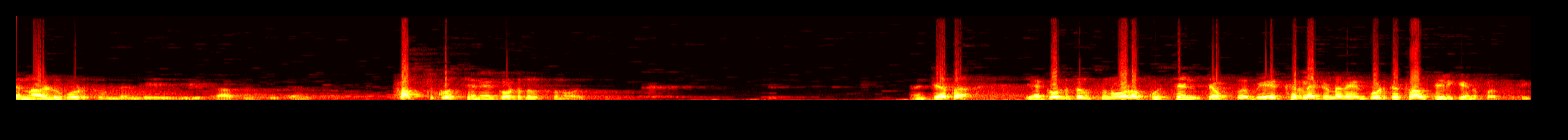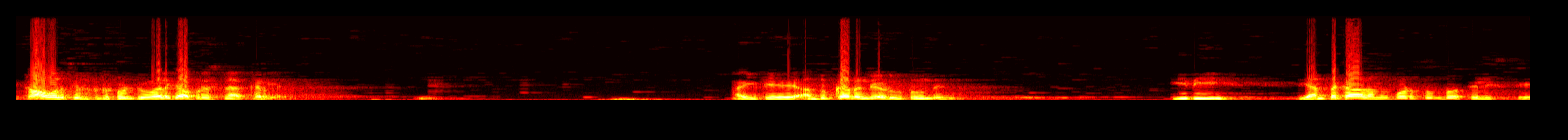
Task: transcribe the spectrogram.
ఎన్నాళ్ళు పడుతుందండి ఇది సాధన చేయడానికి ఫస్ట్ క్వశ్చన్ ఎగ్గొట్ట తెలుసుకున్నవాడు అంచేత ఎగ్గొట్ట తెలుసుకున్న వాళ్ళ క్వశ్చన్ చెప్ప వేఖర్ లేకుండా ఎగ్గొడితే చాలా తేలికైన పద్ధతి. కావలసినటువంటి వాళ్ళకి ఆ ప్రశ్న అక్కర్లేదు. అయితే అందుకు కాదండి అడుగుతుంది. ఇది ఎంతకాలం పడుతుందో తెలిస్తే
